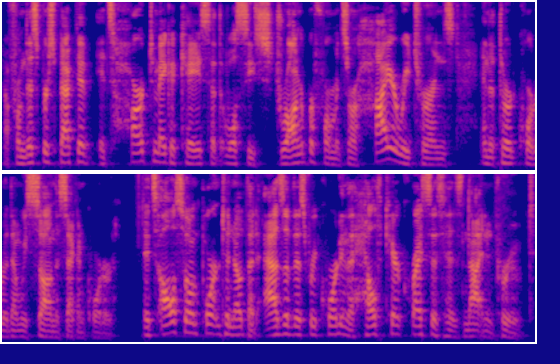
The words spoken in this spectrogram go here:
Now from this perspective, it's hard to make a case that we'll see stronger performance or higher returns in the third quarter than we saw in the second quarter. It's also important to note that as of this recording, the healthcare crisis has not improved.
